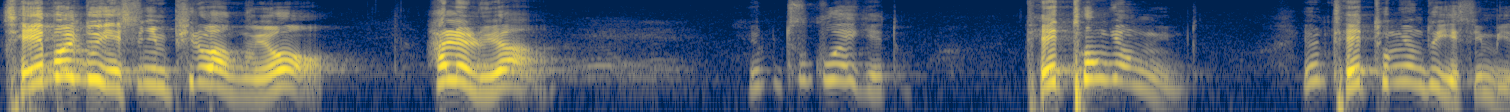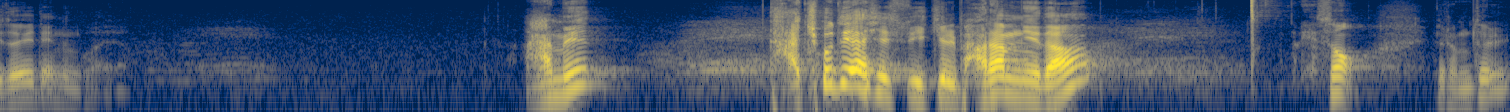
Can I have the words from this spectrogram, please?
재벌도 예수님 필요하고요. 할렐루야. 누구에게도 대통령님도 대통령도 예수님 믿어야 되는 거예요. 아멘. 다 초대하실 수 있길 바랍니다. 그래서 여러분들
